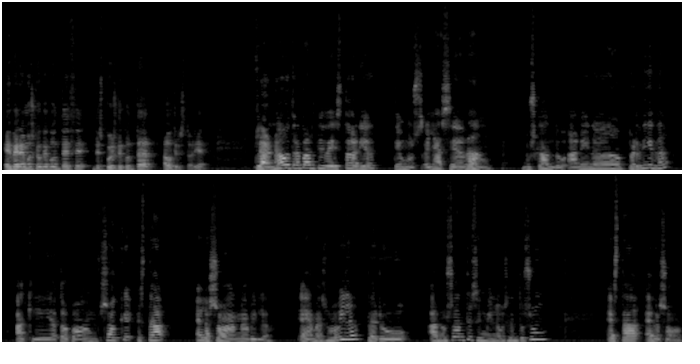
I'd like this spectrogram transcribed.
e veremos que o que acontece despois de contar a outra historia. Claro, na outra parte da historia temos allá se Adán buscando a nena perdida a que atopan só que está ela soa na vila. É a mesma vila, pero anos antes, en 1901, está ela soa.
